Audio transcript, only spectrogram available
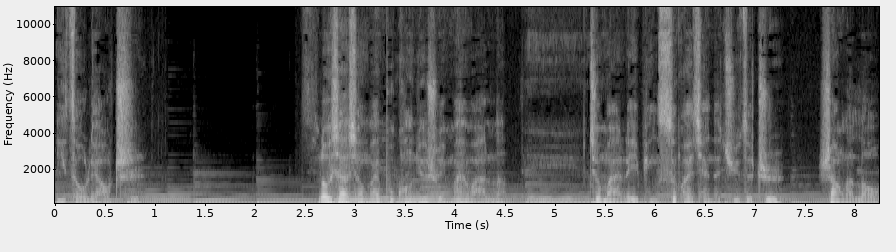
一走了之。楼下小卖部矿泉水卖完了，就买了一瓶四块钱的橘子汁，上了楼。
